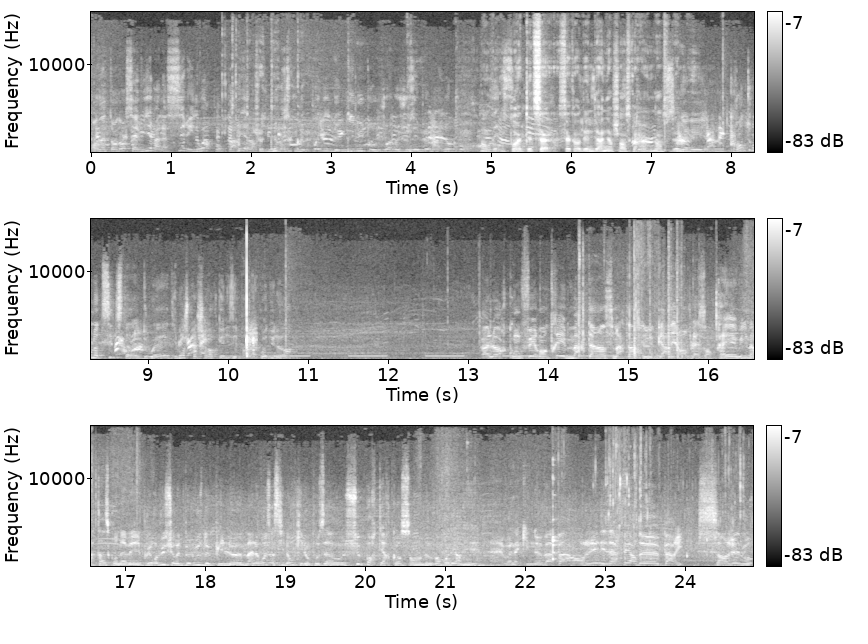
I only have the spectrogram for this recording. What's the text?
En attendant, ça vire à la série noire pour Paris alors Je qu'il ne reste une poignée de minutes aux joueurs de Giuseppe Marino pour on, on pourrait peut-être s'a- s'accorder une dernière chance quand même, non Suzanne Signalé un grand tournoi de Sixte à Douai dimanche prochain organisé par la Voix du Nord. Alors qu'on fait rentrer Martins, Martins le gardien remplaçant. Eh oui, Martins qu'on n'avait plus revu sur une pelouse depuis le malheureux incident qu'il opposa aux supporters corse en novembre dernier. Voilà qu'il ne va pas ranger les affaires de Paris, sans jeu de mots.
